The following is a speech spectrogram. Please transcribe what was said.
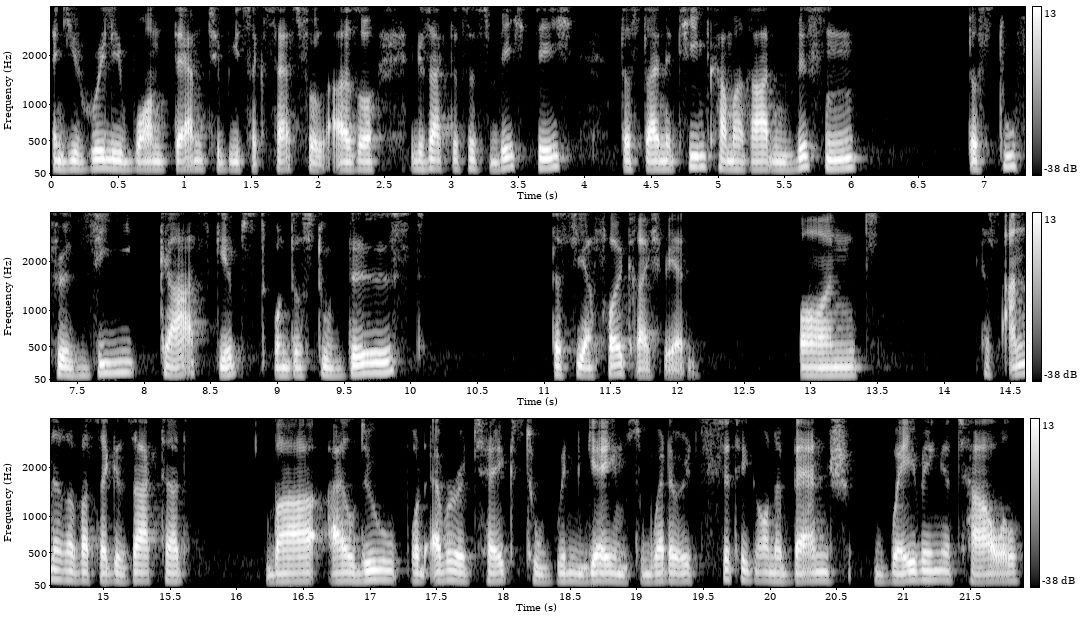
and you really want them to be successful. Also er gesagt, es ist wichtig, dass deine Teamkameraden wissen, dass du für sie Gas gibst und dass du willst, dass sie erfolgreich werden. Und das andere, was er gesagt hat, war I'll do whatever it takes to win games, whether it's sitting on a bench, waving a towel,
